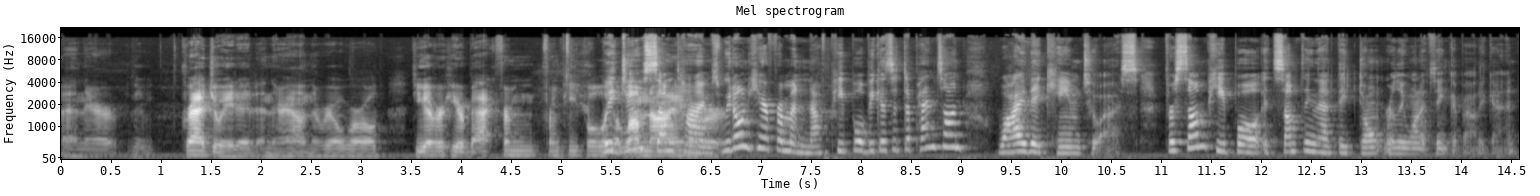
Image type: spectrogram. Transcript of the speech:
and they're they graduated and they're out in the real world. Do you ever hear back from from people? Like we do sometimes. Or? We don't hear from enough people because it depends on why they came to us. For some people, it's something that they don't really want to think about again.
